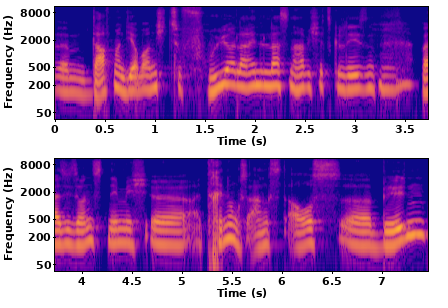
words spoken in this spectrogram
ähm, darf man die aber auch nicht zu früh alleine lassen, habe ich jetzt gelesen, mhm. weil sie sonst nämlich äh, Trennungsangst ausbilden,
